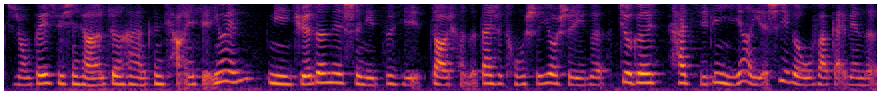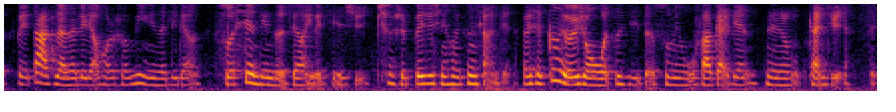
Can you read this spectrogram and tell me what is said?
这种悲剧性上的震撼更强一些。因为你觉得那是你自己造成的，但是同时又是一个就跟他疾病一样，也是一个无法改变的被大自然的力量或者说命运的力量所限定的这样一个结局，确实悲剧性会更强一点，而且更有一种我自己的宿命无。无法改变那种感觉，对，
